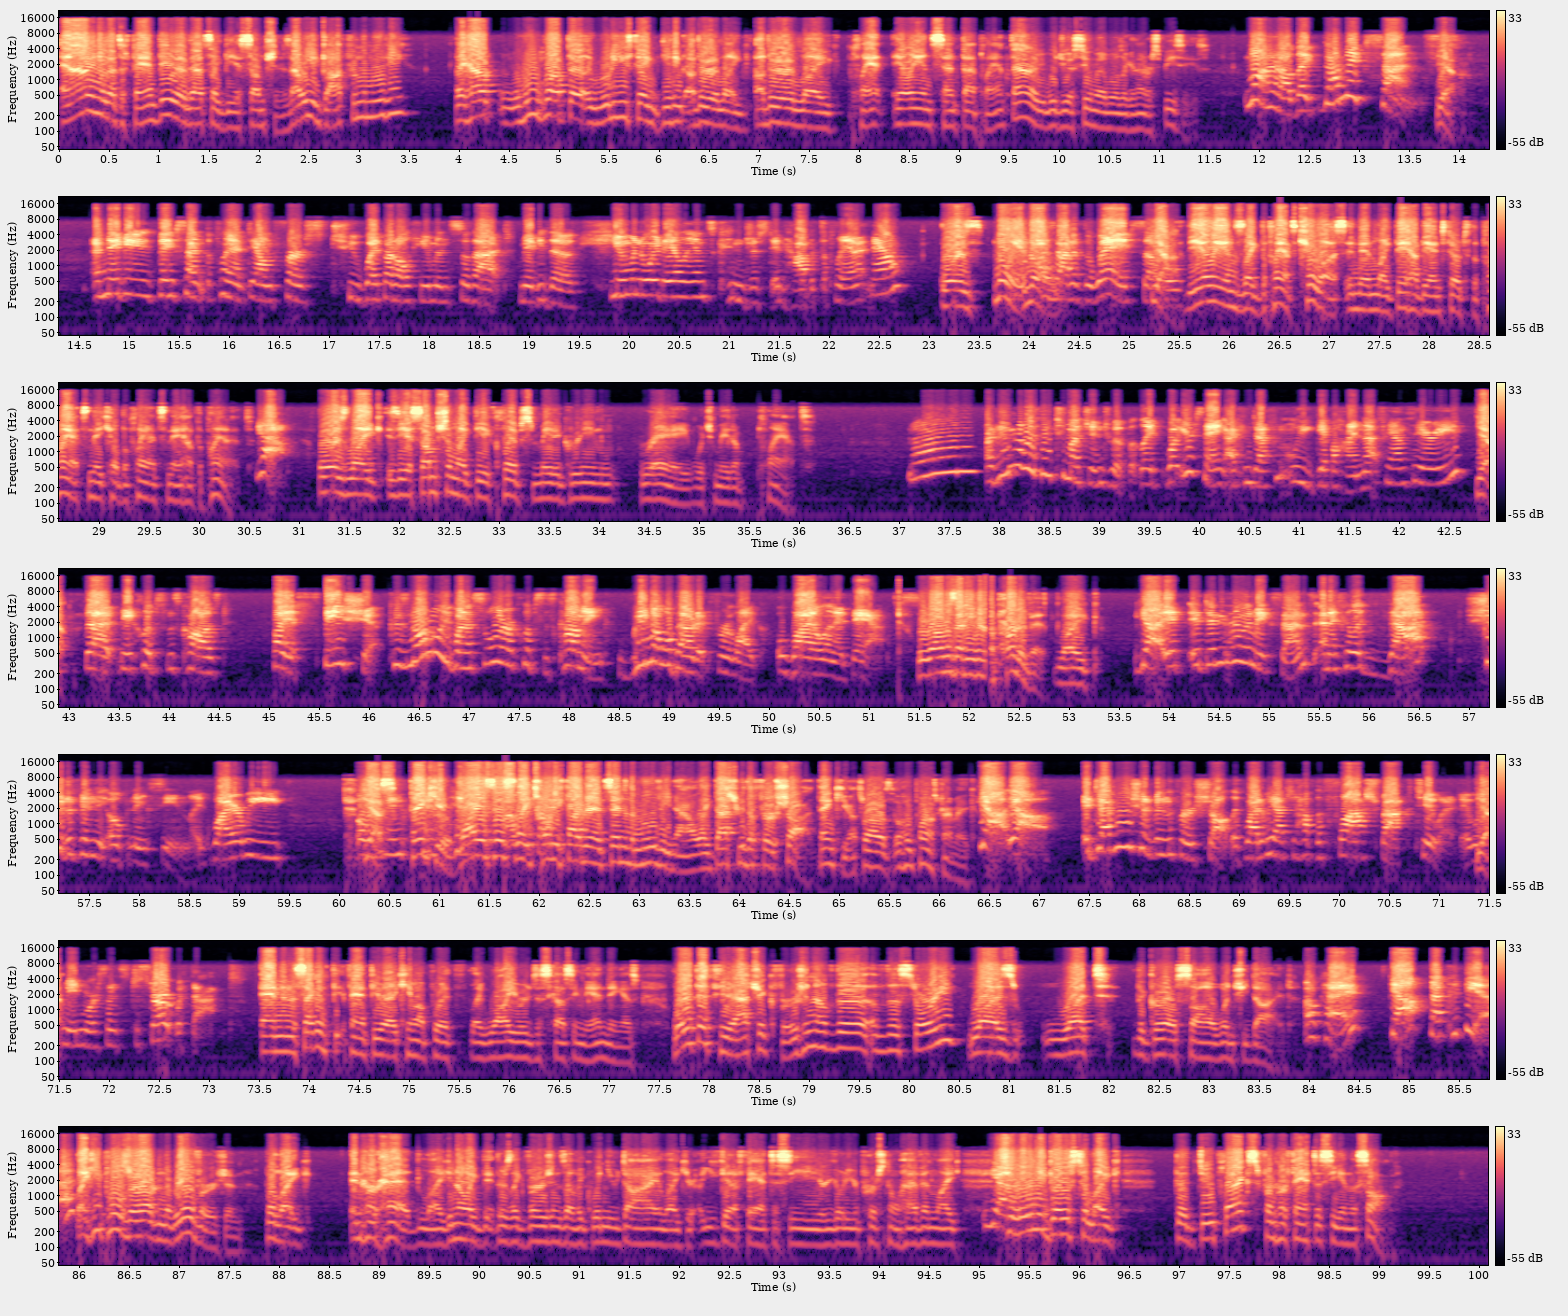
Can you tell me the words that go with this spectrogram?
And I don't even know if that's a fan theory or if that's like the assumption. Is that what you got from the movie? Like how who brought the like, what do you think? Do you think other like other like plant aliens sent that plant down or would you assume it was like another species? No, no, no. Like that makes sense. Yeah. And maybe they sent the plant down first to wipe out all humans so that maybe the humanoid aliens can just inhabit the planet now. Or is no Get us no out of the way, so yeah the aliens like the plants kill us and then like they have the antidote to the plants and they kill the plants and they have the planet. yeah. Or is like is the assumption like the eclipse made a green ray which made a plant? No, I didn't really think too much into it, but like what you're saying, I can definitely get behind that fan theory Yeah. that the eclipse was caused by a spaceship. Because normally when a solar eclipse is coming, we know about it for like a while in advance. Well, why was that even a part of it? Like Yeah, it, it didn't really make sense, and I feel like that should have been the opening scene. Like, why are we. Oh, yes, opening thank you. Why is this like 25 minutes into the movie now? Like that should be the first shot. Thank you. That's what I was the whole point I was trying to make. Yeah, yeah. It definitely should have been the first shot. Like, why do we have to have the flashback to it? It would have Yeah. made more sense to start with that. And then the second th- fan theory I came up with, like while you were discussing the ending, is what if the theatric version of the of the story was what the girl saw when she died? Okay. Yeah, that could be it. Like he pulls her out in the real version, but like in her head, like you know, like there's like versions of like when you die, like you you get a fantasy or you go to your personal heaven. Like Yeah. she literally goes to like the duplex from her fantasy in the song.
